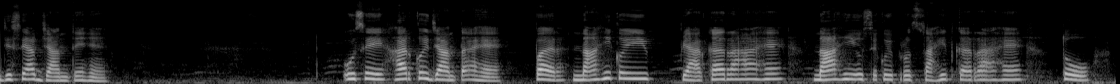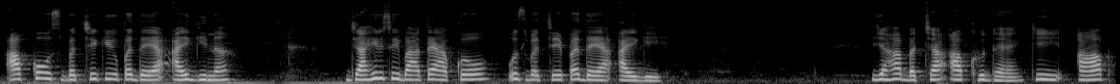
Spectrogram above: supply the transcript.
जिसे आप जानते हैं। उसे हर कोई जानता है, पर ना ही कोई प्यार कर रहा है, ना ही उसे कोई प्रोत्साहित कर रहा है तो आपको उस बच्चे के ऊपर दया आएगी ना? ज़ाहिर सी बात है, आपको उस बच्चे पर दया आएगी। यह बच्चा आप खुद हैं कि आप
